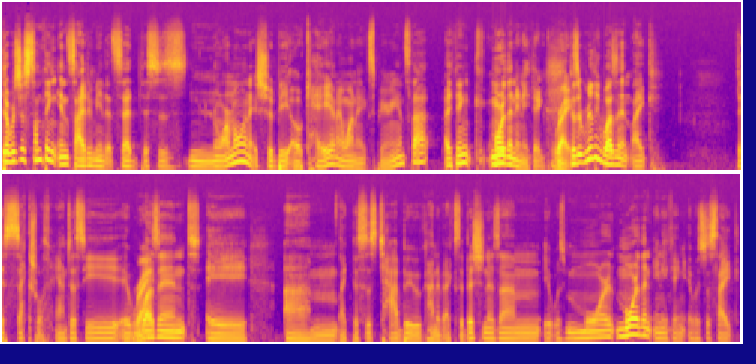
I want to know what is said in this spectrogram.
there was just something inside of me that said this is normal and it should be okay and I want to experience that. I think more than anything. Right. Because it really wasn't like this sexual fantasy. It Right. wasn't a um like this is taboo kind of exhibitionism. It was more more than anything it was just like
